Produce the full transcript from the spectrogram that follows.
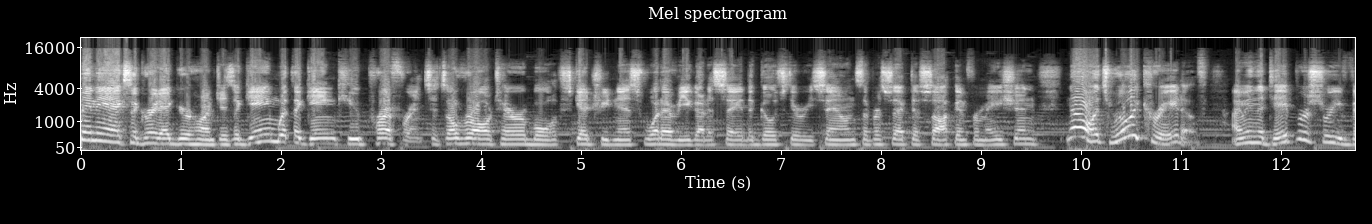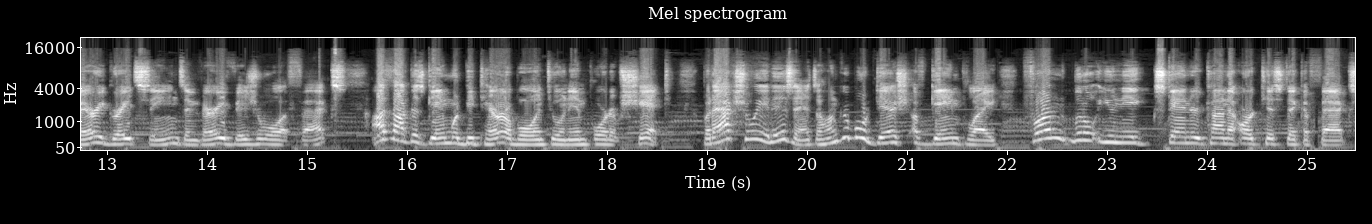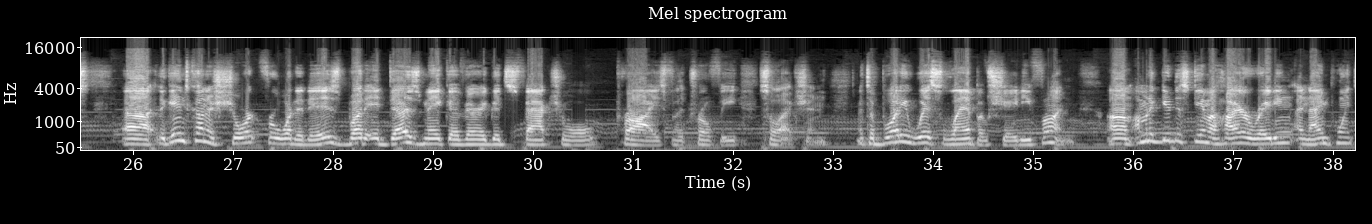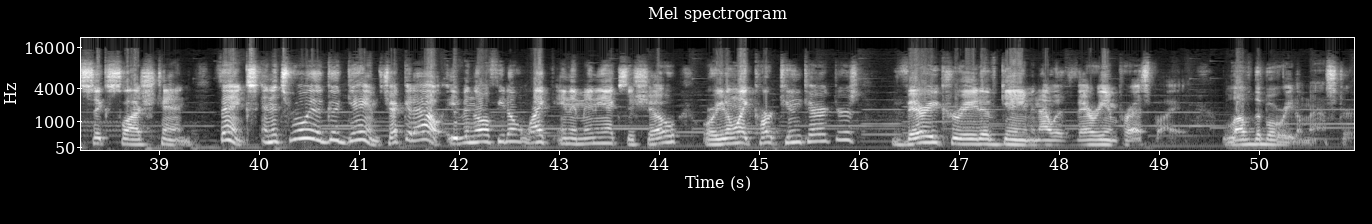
Maniacs A Great Edgar Hunt is a game with a GameCube preference. Its overall terrible sketchiness, whatever you gotta say, the ghost theory sounds, the perspective sock information. No, it's really creative. I mean, the tapestry, very great scenes and very visual effects. I thought this game would be terrible into an import of shit. But actually it isn't. It's a hungerable dish of gameplay, fun little unique standard kind of artistic effects, uh, the game's kind of short for what it is, but it does make a very good factual prize for the trophy selection. It's a bloody whist lamp of shady fun. Um, I'm going to give this game a higher rating, a 9.6 slash 10. Thanks, and it's really a good game. Check it out. Even though if you don't like Animaniacs the show, or you don't like cartoon characters, very creative game, and I was very impressed by it. Love the Burrito Master.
